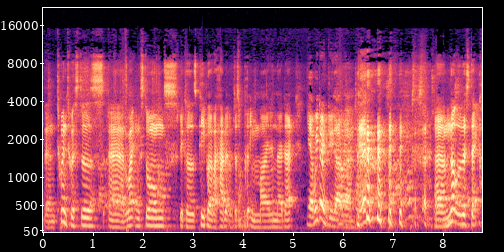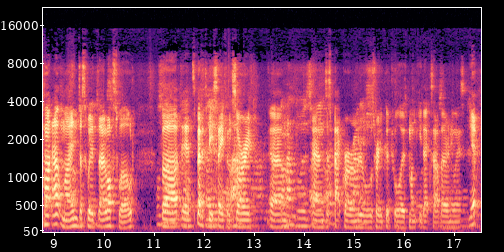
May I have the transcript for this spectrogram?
then twin twisters and lightning storms, because people have a habit of just putting mine in their deck. Yeah, we don't do that around here. Um, not that this deck can't outmine just with uh, Lost World, but it's better to be safe than sorry. Um, and just back row removal is really good for all those monkey decks out there, anyways. yep.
